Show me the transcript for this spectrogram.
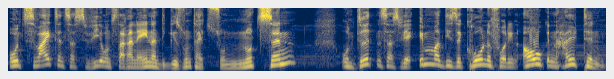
und zweitens, dass wir uns daran erinnern, die Gesundheit zu nutzen und drittens, dass wir immer diese Krone vor den Augen halten.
